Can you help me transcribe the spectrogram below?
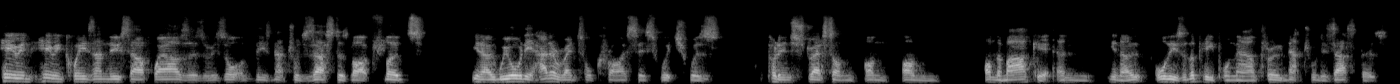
here in here in Queensland, New South Wales, as a result of these natural disasters like floods, you know, we already had a rental crisis which was putting stress on on on on the market. And, you know, all these other people now through natural disasters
